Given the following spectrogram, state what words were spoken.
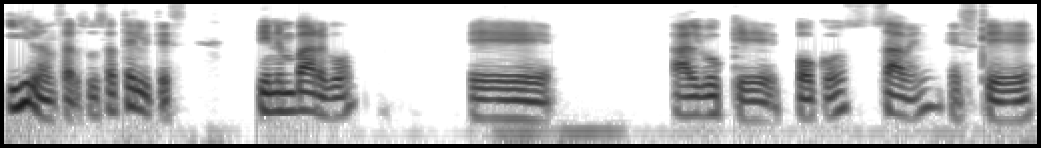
y lanzar sus satélites. Sin embargo, eh, algo que pocos saben es que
